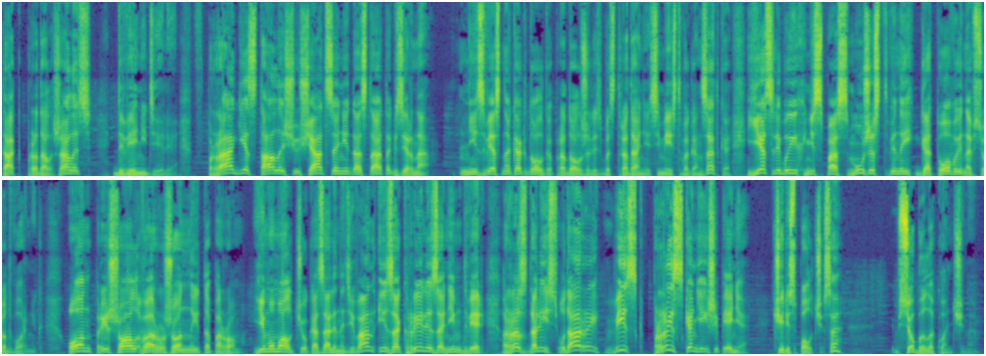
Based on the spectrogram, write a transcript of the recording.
Так продолжалось две недели. Праге стал ощущаться недостаток зерна. Неизвестно, как долго продолжились бы страдания семейства Гонзатка, если бы их не спас мужественный, готовый на все дворник. Он пришел вооруженный топором. Ему молча указали на диван и закрыли за ним дверь. Раздались удары, виск, прысканье и шипение. Через полчаса все было кончено.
